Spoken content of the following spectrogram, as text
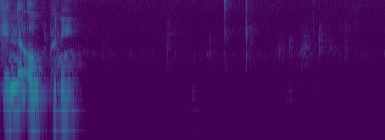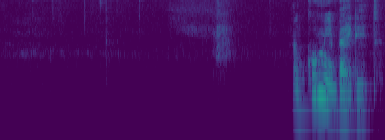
in de opening. Dan kom je bij dit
